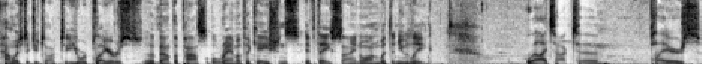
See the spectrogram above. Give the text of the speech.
How much did you talk to your players about the possible ramifications if they sign on with the new league? Well, I talked to players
